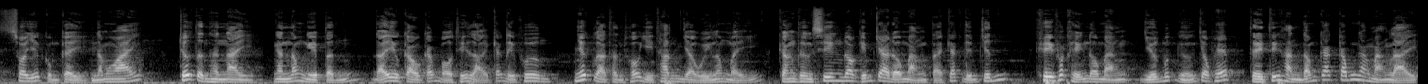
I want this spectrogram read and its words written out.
so với cùng kỳ năm ngoái. Trước tình hình này, ngành nông nghiệp tỉnh đã yêu cầu các bộ thủy lợi các địa phương, nhất là thành phố Vị Thanh và huyện Long Mỹ, cần thường xuyên đo kiểm tra độ mặn tại các điểm chính. Khi phát hiện độ mặn vượt mức ngưỡng cho phép thì tiến hành đóng các cống ngăn mặn lại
